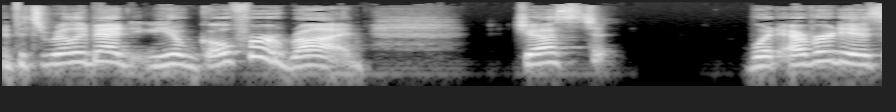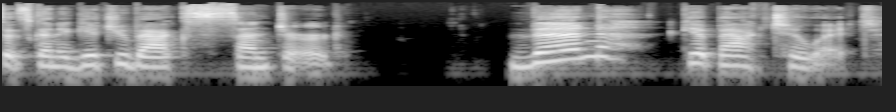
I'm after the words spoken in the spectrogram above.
If it's really bad, you know, go for a run. Just whatever it is that's going to get you back centered. Then get back to it.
